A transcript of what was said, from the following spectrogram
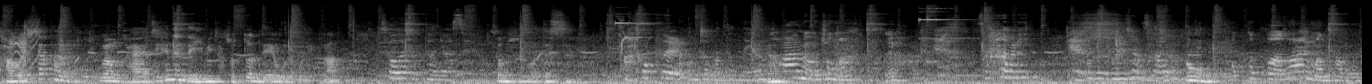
4월 시작하는 벚꽃 구경 가야지 했는데 이미 다 졌던데요 오늘 보니까. 서울숲 다녀왔어요. 점수 어땠어요? 커플 엄청 많던데요. 사람이 엄청 많았어요. 사람이 사람 어 벚꽃보다 사람이 많다고.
